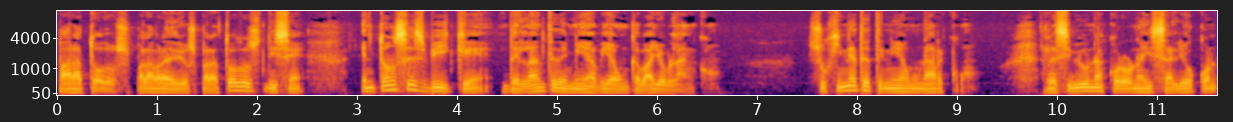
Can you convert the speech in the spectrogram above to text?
para todos. Palabra de Dios para todos dice, entonces vi que delante de mí había un caballo blanco. Su jinete tenía un arco recibió una corona y salió con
